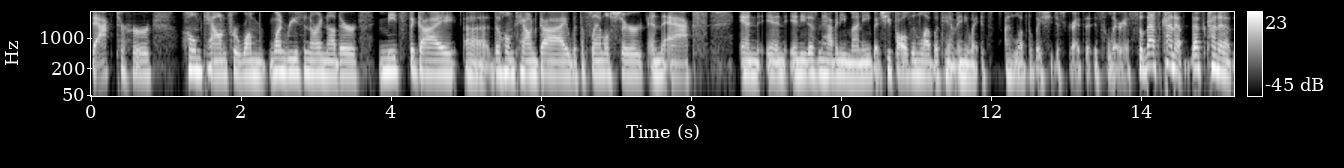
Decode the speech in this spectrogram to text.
back to her hometown for one one reason or another meets the guy uh, the hometown guy with the flannel shirt and the axe and and and he doesn't have any money but she falls in love with him. Anyway it's i love the way she describes it. It's hilarious. So that's kind of that's kind of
